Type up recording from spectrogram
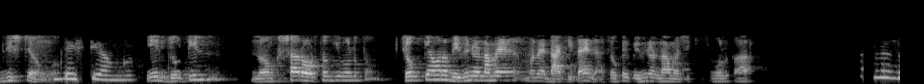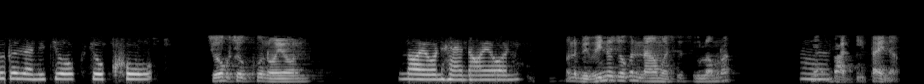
দৃষ্টি অঙ্গ। দৃষ্টি অঙ্গ। এর জটিল নকশার অর্থ কি বলতো? চোখকে আমরা বিভিন্ন নামে মানে ডাকি তাই না? চোখের বিভিন্ন নাম আছে কি কি বলতো আর? আমরা দুটো জানি চোখ চক্ষু। চোখ চক্ষু নয়ন। নয়ন হ্যাঁ নয়ন। মানে বিভিন্ন চোখের নাম আছে সেগুলো আমরা ডাকি তাই না?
